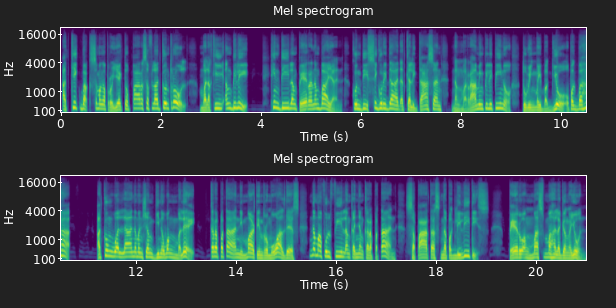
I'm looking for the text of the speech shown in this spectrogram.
at kickback sa mga proyekto para sa flood control, malaki ang bili. Hindi lang pera ng bayan, kundi seguridad at kaligtasan ng maraming Pilipino tuwing may bagyo o pagbaha. At kung wala naman siyang ginawang mali, karapatan ni Martin Romualdez na ma-fulfill ang kanyang karapatan sa patas na paglilitis. Pero ang mas mahalaga ngayon,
